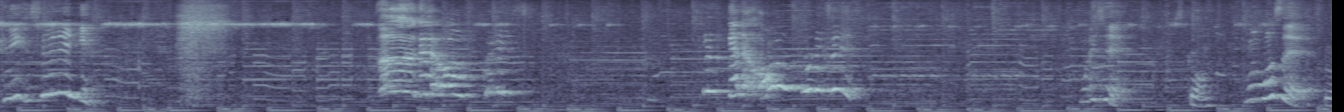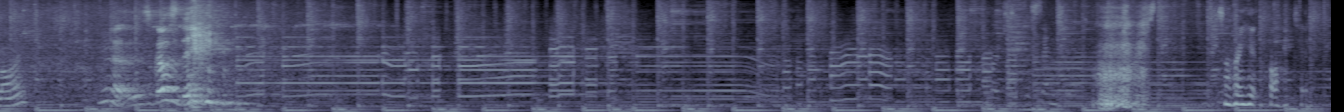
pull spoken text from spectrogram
Can you see? Ah, get it off, Grace. Just get it off. What is it? What is it? It's gone. What was it? Fly. Yeah, it's disgusting. Sorry, it farted.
